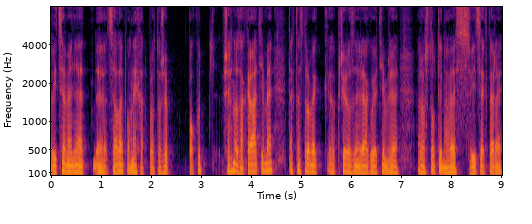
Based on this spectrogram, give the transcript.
víceméně celé ponechat, protože pokud všechno zakrátíme, tak ten stromek přirozeně reaguje tím, že rostou ty nové svíce, které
